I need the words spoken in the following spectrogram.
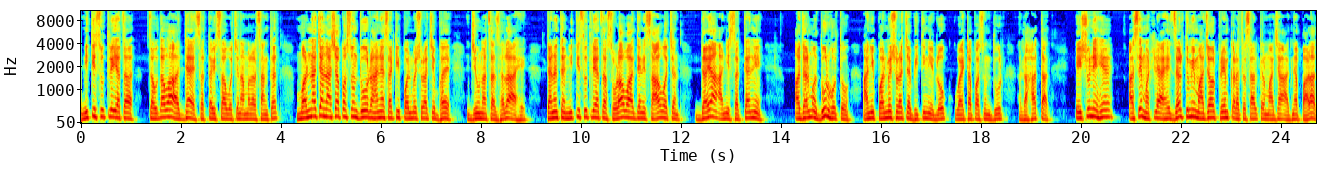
नीतीसूत्रे याचा चौदावा अध्याय सत्तावीसा वचन आम्हाला सांगतात मरणाच्या नाशापासून दूर राहण्यासाठी परमेश्वराचे भय जीवनाचा झाला आहे. त्यानंतर नीतीसूत्र याचा सोळावा अध्याय सहा वचन दया आणि सत्याने अधर्म दूर होतो आणि परमेश्वराच्या भीतीने लोक वाईटापासून दूर राहतात. येशूने हे असे म्हटले आहे जर तुम्ही माझ्यावर प्रेम करत असाल तर माझ्या आज्ञा पाळात.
